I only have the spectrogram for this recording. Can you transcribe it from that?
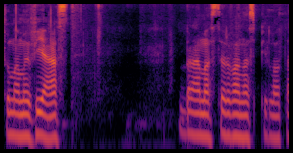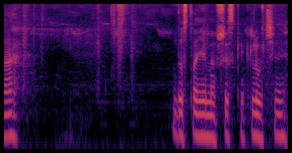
Tu mamy wjazd. Brama sterowana z pilota. Dostajemy wszystkie kluczy.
